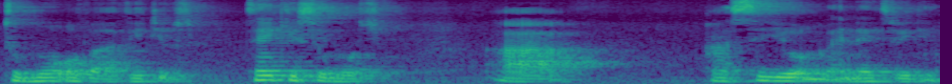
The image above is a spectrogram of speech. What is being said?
to more of our videos. Thank you so much uh, and see you on my next video.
